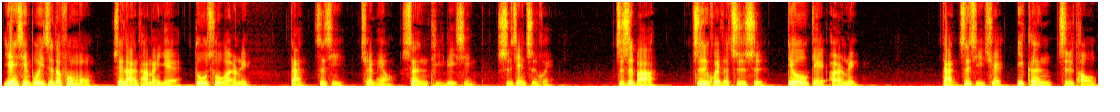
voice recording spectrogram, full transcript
言行不一致的父母，虽然他们也督促儿女，但自己却没有身体力行实践智慧，只是把智慧的知识丢给儿女，但自己却一根指头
